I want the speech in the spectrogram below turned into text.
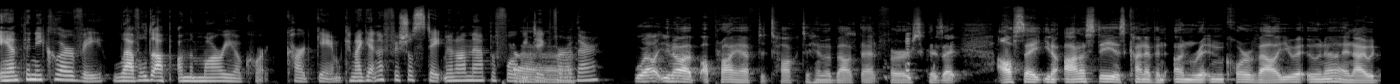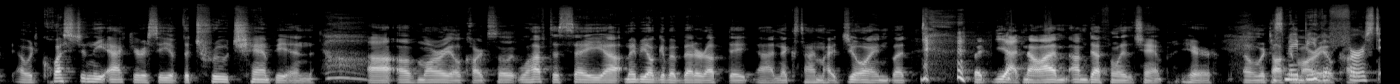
Anthony Clervy leveled up on the Mario Kart game. Can I get an official statement on that before we uh, dig further? Well, you know, I, will probably have to talk to him about that first because I, I'll say, you know, honesty is kind of an unwritten core value at Una, and I would, I would question the accuracy of the true champion uh, of Mario Kart. So we'll have to say, uh, maybe I'll give a better update uh, next time I join. But, but yeah, no, I'm, I'm definitely the champ here. When we're talking. This may Mario be the Kart. first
